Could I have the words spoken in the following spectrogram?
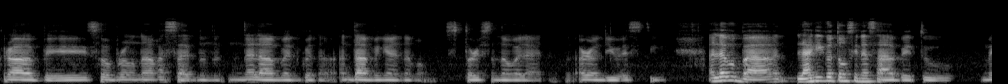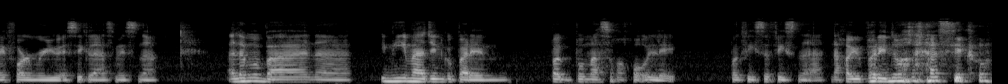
Grabe, sobrang nakasad nung nalaman ko na ang dami nga namang stores na nawala na around UST. Alam mo ba, lagi ko tong sinasabi to my former UST classmates na, alam mo ba na ini-imagine ko pa rin pag pumasok ako uli, pag face-to-face na, na kayo pa rin yung kaklase ko.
